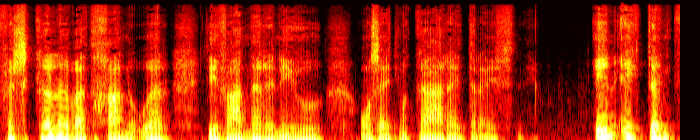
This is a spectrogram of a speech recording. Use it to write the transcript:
verskille wat gaan oor die wanneer en die hoe ons uitmekaar uitdryf nie. En ek dink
